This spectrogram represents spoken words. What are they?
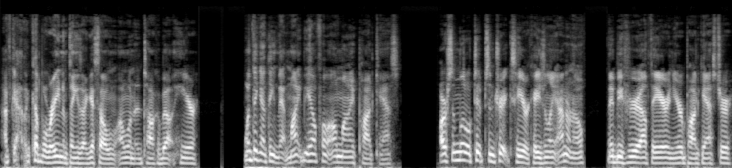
I've got a couple random things I guess I'll, I wanted to talk about here. One thing I think that might be helpful on my podcast are some little tips and tricks here occasionally. I don't know. Maybe if you're out there and you're a podcaster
